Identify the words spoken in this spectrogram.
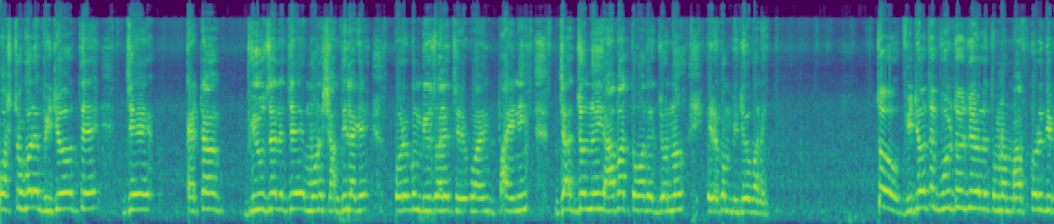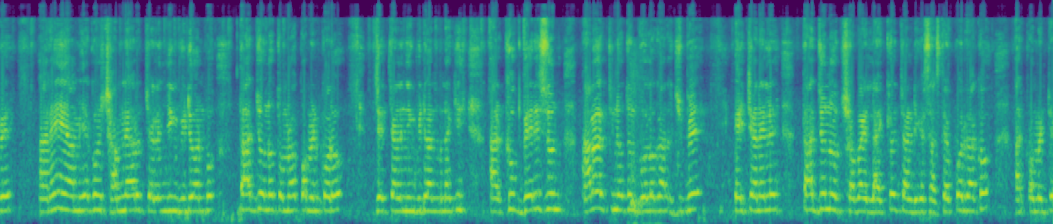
কষ্ট করে ভিডিওতে যে একটা ভিউজ এলে যে মনে শান্তি লাগে, ওরকম ভিউজ এলে সেরকম আমি পাইনি। যার জন্যই আবার তোমাদের জন্য এরকম ভিডিও বানাই। তো ভিডিওতে ভুল টুল হলে তোমরা মাফ করে দিবে। আর হ্যাঁ আমি এখন সামনে আরও চ্যালেঞ্জিং ভিডিও আনব। তার জন্য তোমরা কমেন্ট করো যে চ্যালেঞ্জিং ভিডিও আনব নাকি। আর খুব ভেরি সুন আরও একটি নতুন ব্লগ আসবে এই চ্যানেলে তার জন্য সবাই লাইক করো চ্যানেলটিকে সাবস্ক্রাইব করে রাখো। আর কমেন্টে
